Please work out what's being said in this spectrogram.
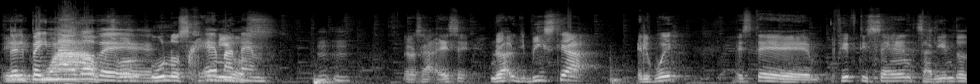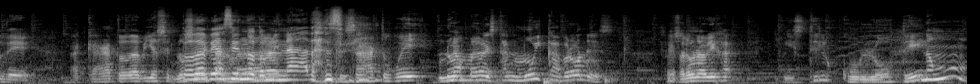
Del eh, peinado wow, de son unos genios. M&M. O sea, ese. ¿viste a el güey, este 50 Cent saliendo de acá todavía se, no se ve Todavía tan siendo mal? dominadas. Exacto, güey, no, No. mames, están muy cabrones. Se sale una vieja, ¿viste el culote? No,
